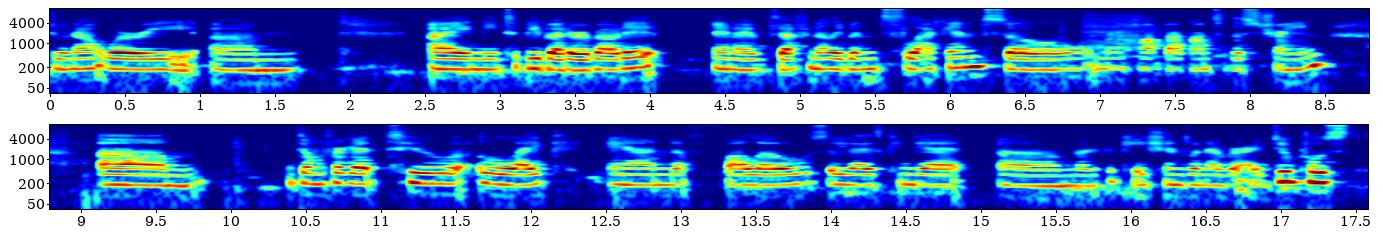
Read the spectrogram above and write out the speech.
Do not worry. Um, I need to be better about it and I've definitely been slacking. So I'm gonna hop back onto this train. Um, don't forget to like and follow so you guys can get um, notifications whenever I do post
